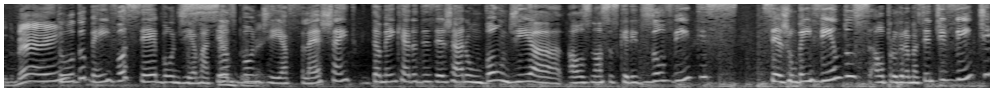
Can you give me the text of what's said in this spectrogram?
Tudo bem? Tudo bem, e você? Bom dia, Matheus. Bom bem. dia, Flecha. E também quero desejar um bom dia aos nossos queridos ouvintes. Sejam bem-vindos ao programa 120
